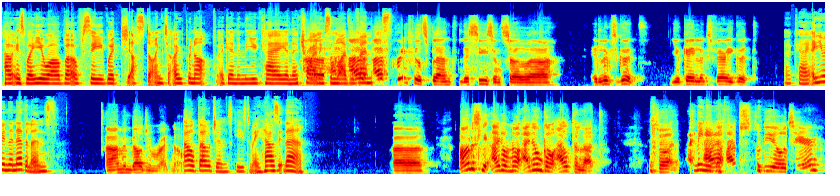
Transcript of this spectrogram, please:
how it is where you are, but obviously we're just starting to open up again in the UK and they're trialing Uh, some live I- events. I have Greenfields planned this season, so uh, it looks good. UK looks very good. okay. Are you in the Netherlands? I'm in Belgium right now. Oh, Belgium, excuse me. How's it there? Uh, honestly, I don't know. I don't go out a lot. So I, Me I, neither. I have studios here,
